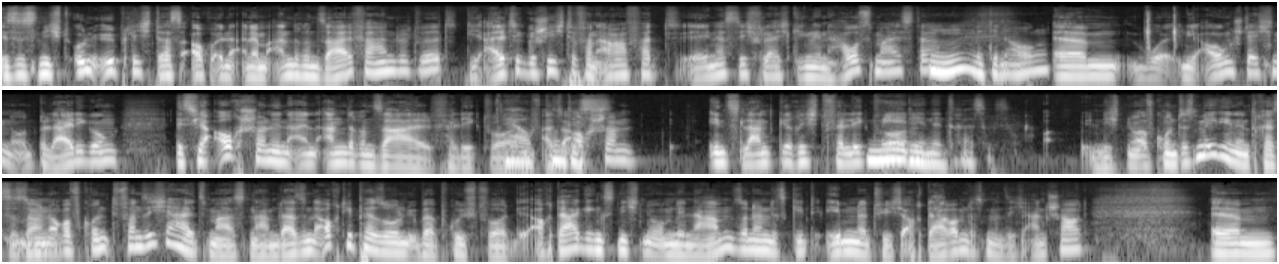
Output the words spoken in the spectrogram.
Es ist nicht unüblich, dass auch in einem anderen Saal verhandelt wird. Die alte Geschichte von Arafat, erinnerst dich vielleicht gegen den Hausmeister? Mhm, mit den Augen. ähm, wo in die Augen stechen und Beleidigung, ist ja auch schon in einen anderen Saal verlegt worden. Ja, also auch schon ins Landgericht verlegt worden. Medieninteresses. Nicht nur aufgrund des Medieninteresses, sondern auch aufgrund von Sicherheitsmaßnahmen. Da sind auch die Personen überprüft worden. Auch da ging es nicht nur um den Namen, sondern es geht eben natürlich auch darum, dass man sich anschaut, ähm,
